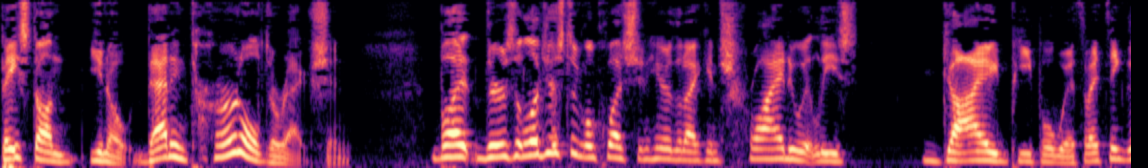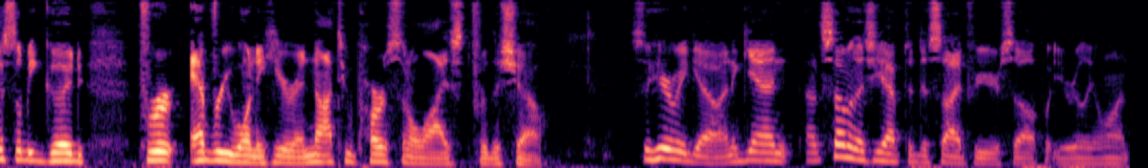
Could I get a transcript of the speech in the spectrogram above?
based on, you know, that internal direction. But there's a logistical question here that I can try to at least guide people with. And I think this will be good for everyone to hear and not too personalized for the show. So here we go. And again, on some of this you have to decide for yourself what you really want.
